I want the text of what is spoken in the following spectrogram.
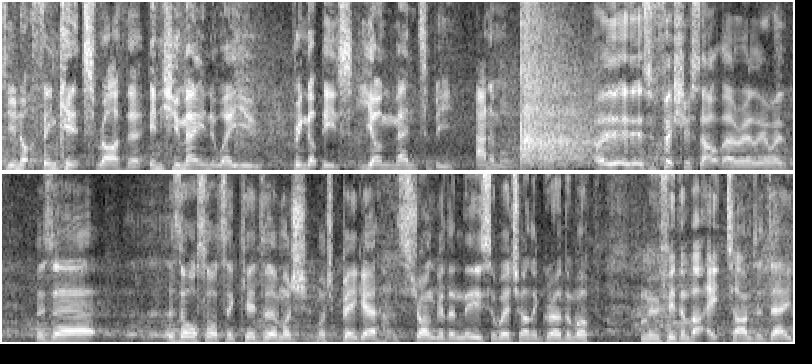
Do you not think it's rather inhumane the way you bring up these young men to be animals? Uh, It's vicious out there, really. I mean, there's uh, there's all sorts of kids that are much much bigger and stronger than these, so we're trying to grow them up. I mean, we feed them about eight times a day.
